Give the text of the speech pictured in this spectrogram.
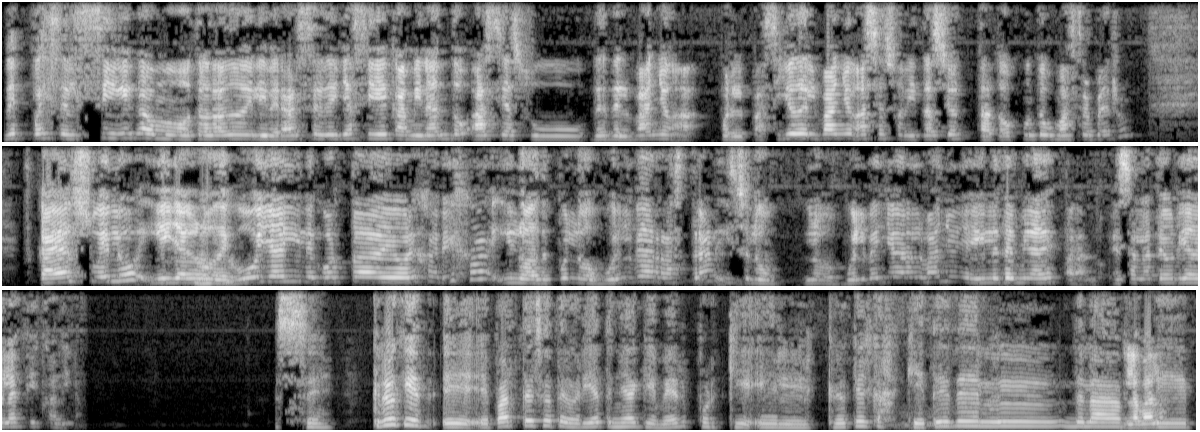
Después él sigue como tratando de liberarse de ella, sigue caminando hacia su, desde el baño, a- por el pasillo del baño hacia su habitación, está todo junto con Master Bedroom. Cae al suelo y ella lo degolla y le corta de oreja a oreja y lo, después lo vuelve a arrastrar y se lo, lo vuelve a llevar al baño y ahí le termina disparando. Esa es la teoría de la fiscalía. Sí. Creo que eh, parte de esa teoría tenía que ver porque el, creo que el casquete del, de la, ¿La bala? eh,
